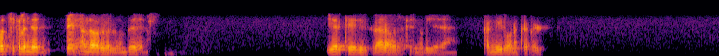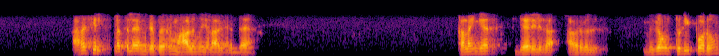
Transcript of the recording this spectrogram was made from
புரட்சி கலைஞர் விஜயகாந்த் அவர்கள் வந்து இயற்கை எழுதியிருக்கிறார். அவருக்கு என்னுடைய கண்ணீர் வணக்கங்கள். அரசியல் களத்துல மிக பெரும் ஆளுமைகளாக இருந்த கலைஞர் ஜெயலலிதா அவர்கள் மிகவும் துடிப்போடும்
